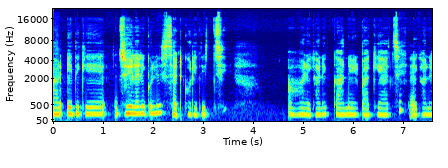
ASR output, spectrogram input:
আর এদিকে জুয়েলারিগুলি সেট করে দিচ্ছি। আর এখানে কানের বাকি আছে। এখানে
